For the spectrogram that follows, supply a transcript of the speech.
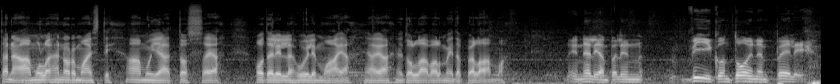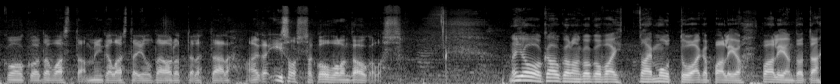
tänä aamulla ihan normaalisti jää tossa ja hotellille huilimaan ja, ja, ja nyt ollaan valmiita pelaamaan. Niin neljän pelin viikon toinen peli KKta vastaan. Minkälaista iltaa odottelet täällä aika isossa Kouvolan kaukalossa? No joo, kaukalon koko vai, tai muuttuu aika paljon, paljon tota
